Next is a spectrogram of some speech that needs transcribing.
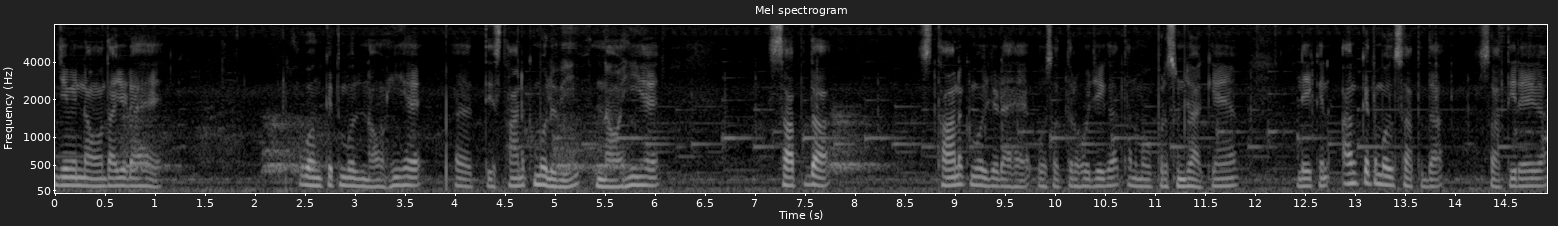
ਜਿਵੇਂ 9 ਦਾ ਜਿਹੜਾ ਹੈ ਉਹ ਅੰਕਿਤ ਮੁੱਲ 9 ਹੀ ਹੈ ਅ, ਤੇ ਸਥਾਨਕ ਮੁੱਲ ਵੀ 9 ਹੀ ਹੈ। 7 ਦਾ ਸਥਾਨਕ ਮੁੱਲ ਜਿਹੜਾ ਹੈ ਉਹ 70 ਹੋ ਜਾਏਗਾ। ਤੁਹਾਨੂੰ ਮੈਂ ਉੱਪਰ ਸਮਝਾ ਕੇ ਆਇਆ। ਲੇਕਿਨ ਅੰਕਿਤ ਮੁੱਲ 7 ਦਾ 7 ਹੀ ਰਹੇਗਾ।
